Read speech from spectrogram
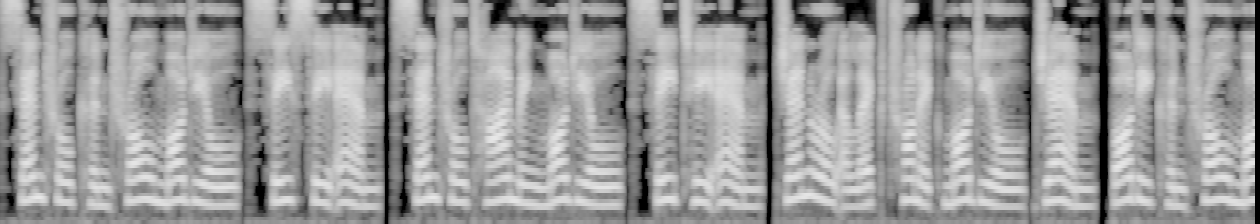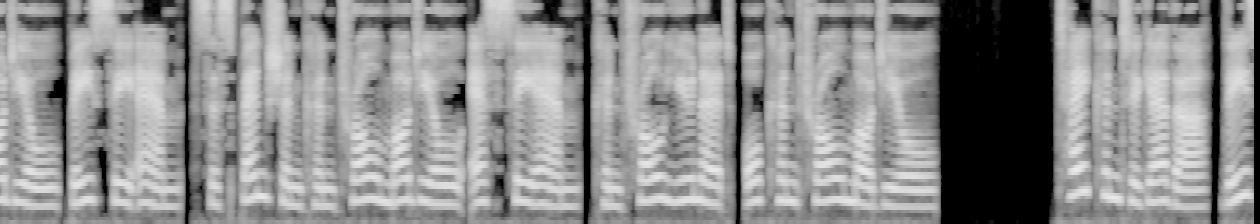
Central Control Module (CCM), Central Timing Module (CTM), General Electronic Module (GEM), Body Control Module (BCM), Suspension Control Module (SCM), control unit, or control module. Taken together, these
